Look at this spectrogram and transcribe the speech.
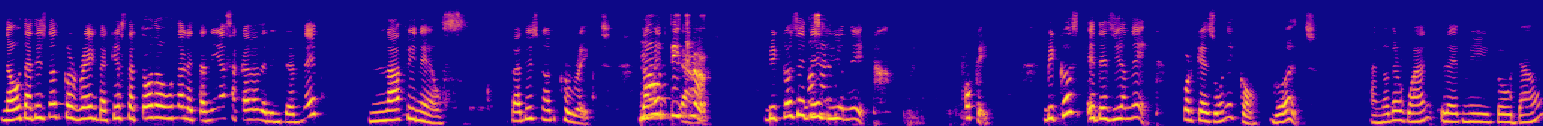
no, that is not correct. Aquí está toda una letanía sacada del internet. Nothing else. That is not correct. No, teacher. Because it No is unique. Ok. Because it is unique. Porque es único. Good. Another one. Let me go down.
